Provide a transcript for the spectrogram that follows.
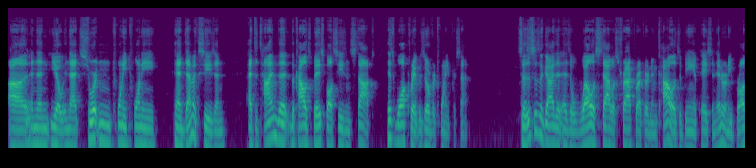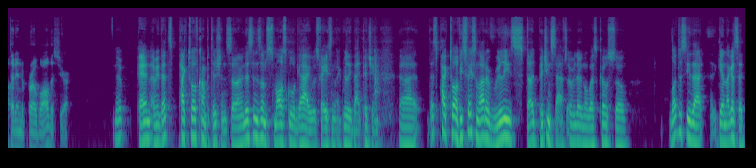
Uh, and then, you know, in that shortened 2020 pandemic season, at the time that the college baseball season stopped, his walk rate was over 20%. So this is a guy that has a well-established track record in college of being a patient hitter, and he brought that into pro ball this year. Yep. And I mean that's Pac-12 competition. So I mean this isn't some small school guy who was facing like really bad pitching. Uh, that's Pac-12. He's facing a lot of really stud pitching staffs over there in the West Coast. So love to see that again. Like I said,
